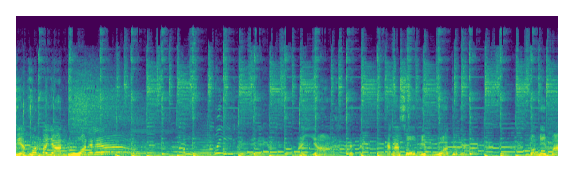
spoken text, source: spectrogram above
เสียงคนประยานผัวได้แล้วโอ้ยไปยาคณะโสผิดหัวตัวเนี่ยบ่มีป๋า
